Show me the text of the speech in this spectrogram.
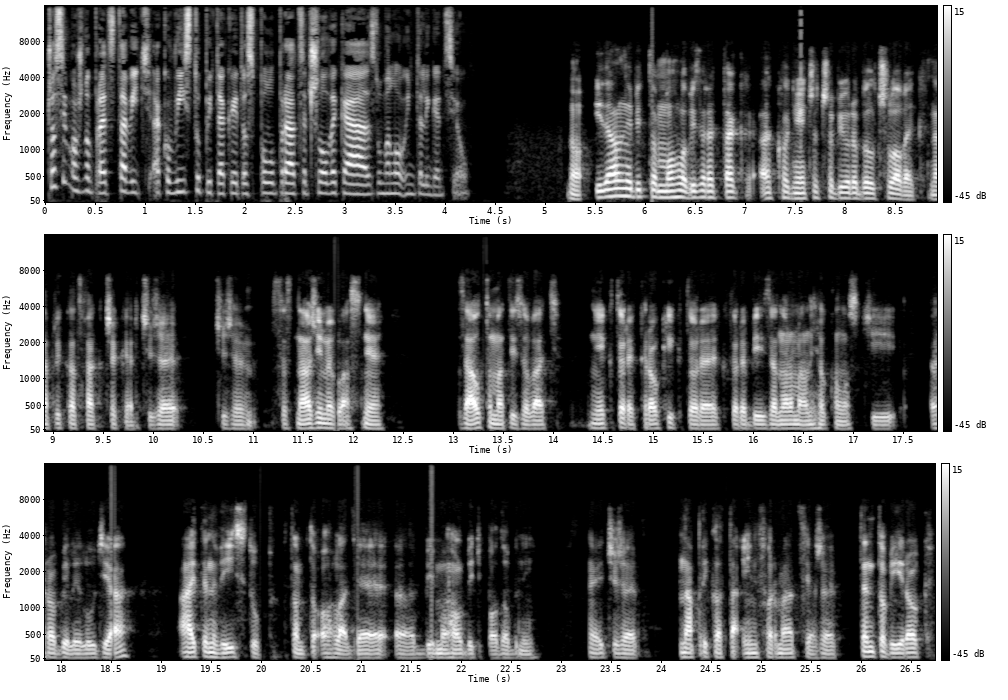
Čo si možno predstaviť ako výstupy takejto spolupráce človeka s umelou inteligenciou? No, ideálne by to mohlo vyzerať tak, ako niečo, čo by urobil človek, napríklad fact-checker. Čiže, čiže sa snažíme vlastne zautomatizovať niektoré kroky, ktoré, ktoré by za normálnych okolností robili ľudia. Aj ten výstup v tomto ohľade eh, by mohol byť podobný. Hej, čiže napríklad tá informácia, že tento výrok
